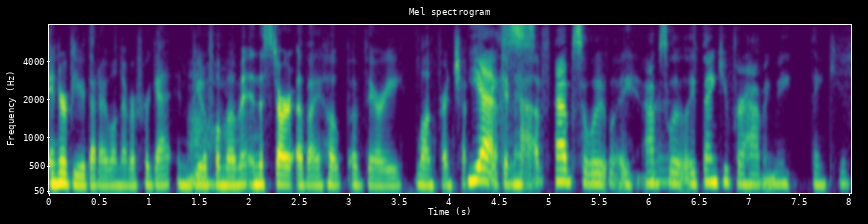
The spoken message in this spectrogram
interview that I will never forget and beautiful oh. moment and the start of, I hope, a very long friendship yes, that we can have. Absolutely. Absolutely. Thank you for having me. Thank you.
